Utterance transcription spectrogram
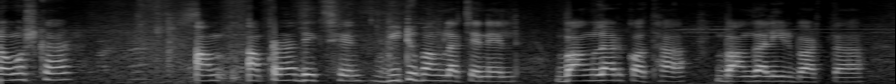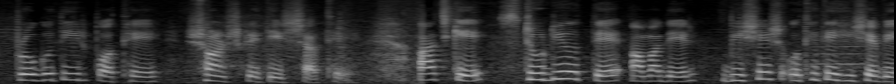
নমস্কার। আপনারা দেখছেন বিটু বাংলা চ্যানেল বাংলার কথা বাঙালির বার্তা প্রগতির পথে সংস্কৃতির সাথে। আজকে স্টুডিওতে আমাদের বিশেষ অতিথি হিসেবে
